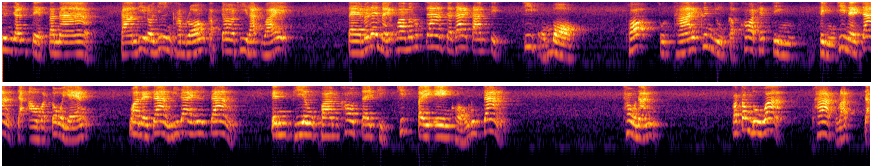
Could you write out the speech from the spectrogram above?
ยืนยันเจตนา ตามที่เรายื่นคำร้องกับเจ้าหน้าที่รัฐไว้ แต่ไม่ได้หมายความว่าลูกจ้างจะได้ตามสิทธิ์ที่ผมบอก เพราะสุดท้ายขึ้นอยู่กับข้อเท็จจริง สิ่งที่นายจ้างจะเอามาโต้แย้ง ว่านายจ้างมิได้เลิกจ้าง เป็นเพียงความเข้าใจผิดคิดไปเองของลูกจ้าง เท่านั้น ก็ต้องดูว่า ภาครัฐจะ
